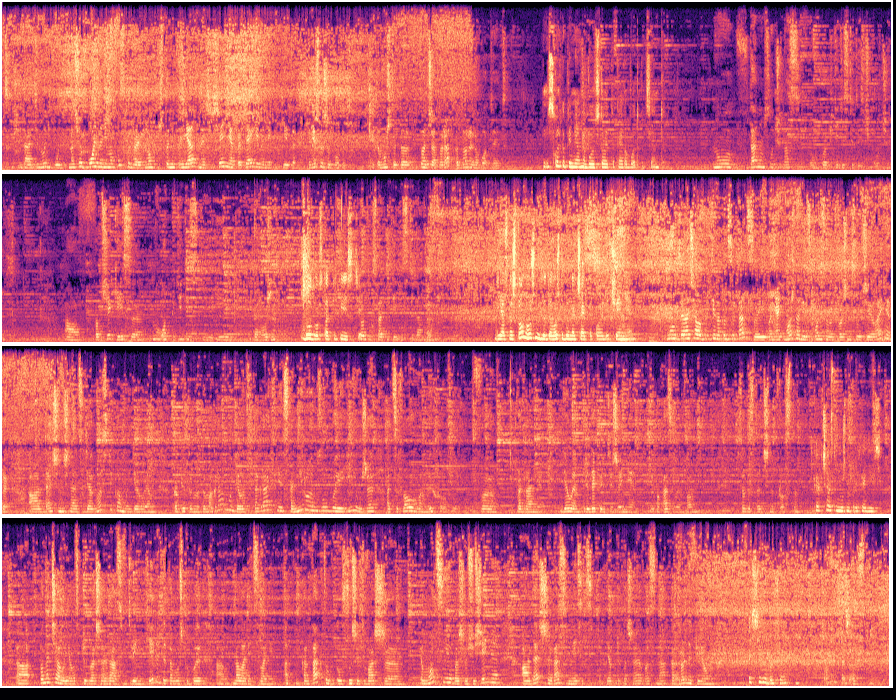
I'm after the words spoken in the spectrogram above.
да, тянуть будет. Насчет больно не могу сказать, но что неприятные ощущения, подтягивания какие-то, конечно же, будут. Потому что это тот же аппарат, который работает. Сколько примерно будет стоить такая работа пациенту? Ну, в данном случае у нас около 50 тысяч получилось. А вообще кейсы, ну, от 50 и дороже. До 250. До 250, да. Ясно. Что нужно для того, чтобы начать такое лечение? Ну, для начала прийти на консультацию и понять, можно ли использовать в вашем случае лайнеры, а дальше начинается диагностика, мы делаем компьютерную томограмму, делаем фотографии, сканируем зубы и уже оцифровываем их в, программе, делаем 3D-передвижение и показываем вам. Все достаточно просто. Как часто нужно приходить? А, Поначалу я вас приглашаю раз в две недели для того, чтобы а, наладить с вами контакт, услышать ваши эмоции, ваши ощущения, а дальше раз в месяц я приглашаю вас на контрольные приемы. Спасибо большое. Пожалуйста.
